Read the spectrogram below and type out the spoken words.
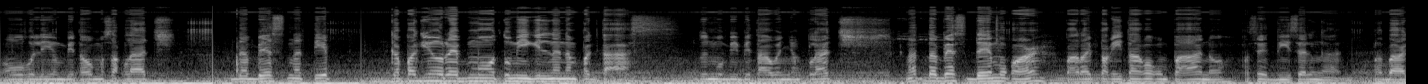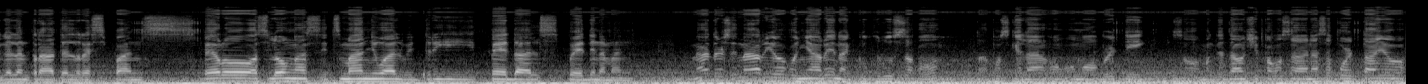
mahuhuli yung bitaw mo sa clutch. The best na tip kapag yung rev mo tumigil na ng pagtaas doon mo bibitawan yung clutch. Not the best demo car para ipakita ko kung paano. Kasi diesel nga mabagal ang throttle response. Pero as long as it's manual with 3 pedals pwede naman. Another scenario kunyari nagko-cruise ako tapos kailangan kong um-overtake. So magda-downshift ako sa nasa port tayo.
